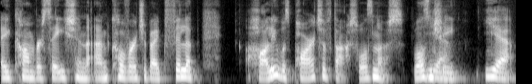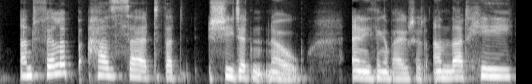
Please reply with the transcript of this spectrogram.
a conversation and coverage about Philip, Holly was part of that, wasn't it? Wasn't she? Yeah. And Philip has said that she didn't know anything about it and that he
